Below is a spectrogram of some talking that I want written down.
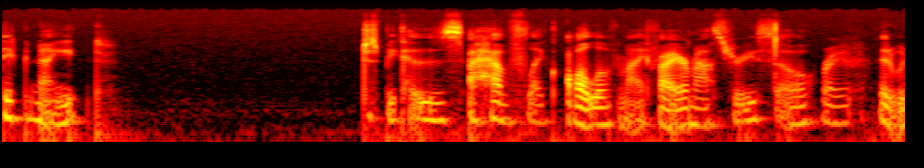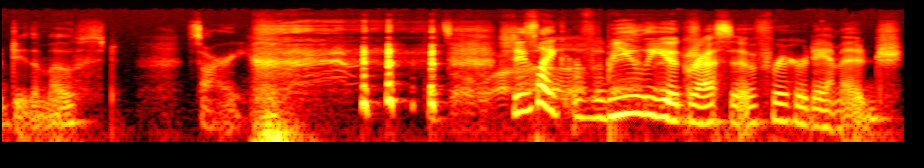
ignite. Just because I have like all of my fire mastery, so Right. it would do the most. Sorry. She's like really damage. aggressive for her damage.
